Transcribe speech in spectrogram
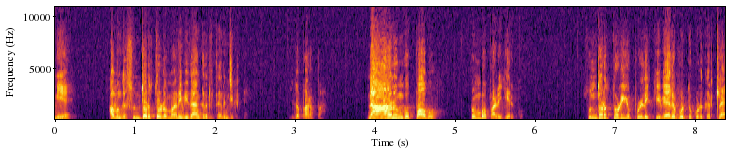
நீயே அவங்க சுந்தரத்தோட மனைவிதாங்கிறது தெரிஞ்சுக்கிட்டேன். இத பாருப்பா நானும் உங்க அப்பாவும் ரொம்ப பழகி இருக்கோம் சுந்தரத்துடைய பிள்ளைக்கு வேலை போட்டு கொடுக்கறதுல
